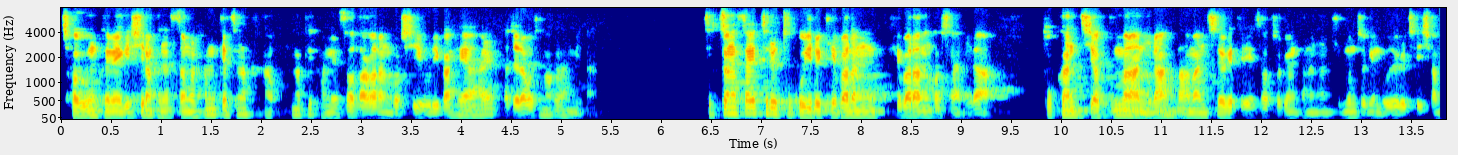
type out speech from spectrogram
적은 금액의 실현 가능성을 함께 생각해 가면서 나가는 것이 우리가 해야 할 과제라고 생각을 합니다. 특정 사이트를 두고 이를 개발한, 개발하는 것이 아니라 북한 지역뿐만 아니라 남한 지역에 대해서 적용 가능한 기본적인 모델을 제시합니다.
